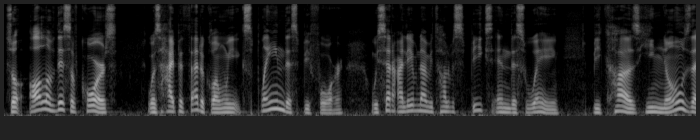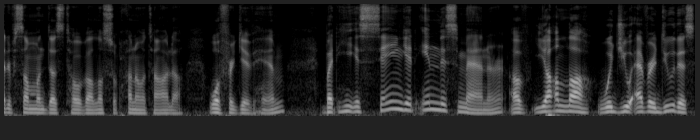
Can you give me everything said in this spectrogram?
So all of this, of course, was hypothetical, and we explained this before. We said Ali ibn Abi Talib speaks in this way because he knows that if someone does tawbah, Allah subhanahu wa ta'ala will forgive him. But he is saying it in this manner of ya allah would you ever do this?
